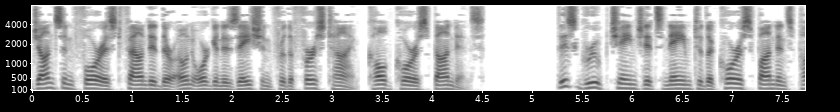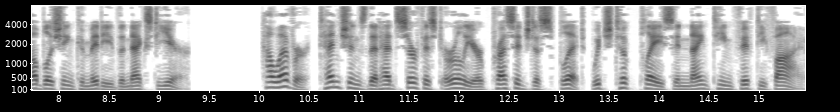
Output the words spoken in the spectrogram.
Johnson Forest founded their own organization for the first time, called Correspondence. This group changed its name to the Correspondence Publishing Committee the next year. However, tensions that had surfaced earlier presaged a split, which took place in 1955.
